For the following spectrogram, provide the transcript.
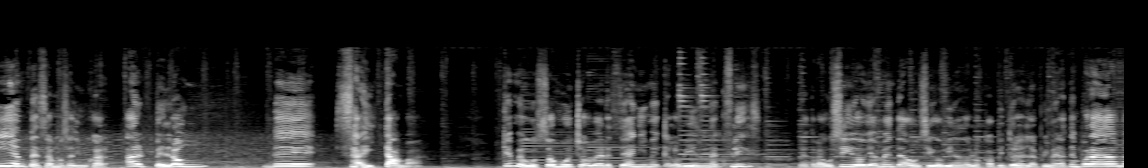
Y empezamos a dibujar al pelón de Saitama. Que me gustó mucho ver este anime que lo vi en Netflix. Ya traducido obviamente, aún sigo viendo los capítulos de la primera temporada.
